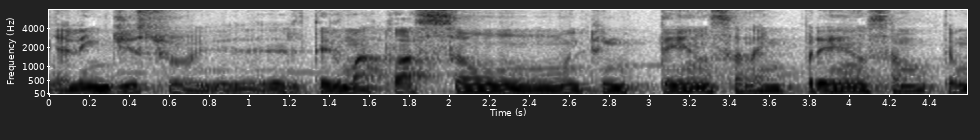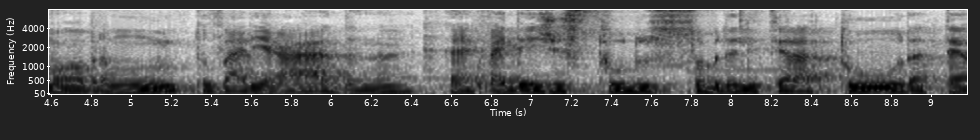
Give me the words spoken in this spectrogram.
e além disso, ele teve uma atuação muito intensa na imprensa, tem uma obra muito variada, né, é, que vai desde estudos sobre a literatura até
